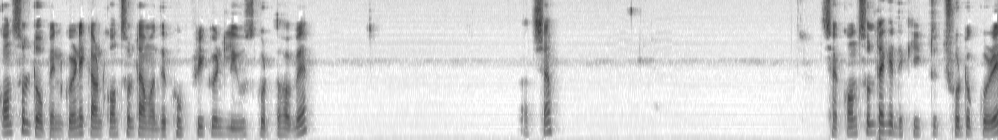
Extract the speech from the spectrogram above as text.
কনসোলটা ওপেন করে নিই কারণ কনসোলটা আমাদের খুব ফ্রিকোয়েন্টলি ইউজ করতে হবে। আচ্ছা। আচ্ছা কনসোলটাকে দেখি একটু ছোট করে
